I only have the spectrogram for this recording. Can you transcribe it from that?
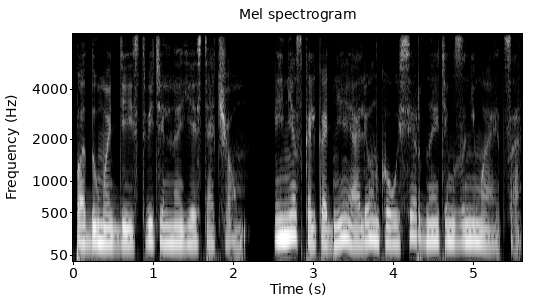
Подумать действительно есть о чем. И несколько дней Аленка усердно этим занимается,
